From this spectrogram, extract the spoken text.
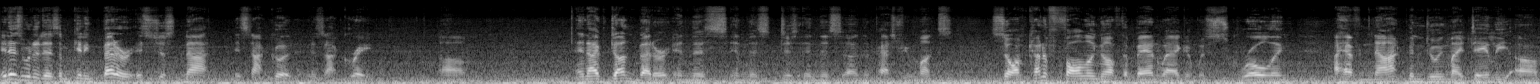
it is what it is. I'm getting better. It's just not it's not good. It's not great. Um, and I've done better in this in this in this uh, in the past few months. So I'm kind of falling off the bandwagon with scrolling. I have not been doing my daily um,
